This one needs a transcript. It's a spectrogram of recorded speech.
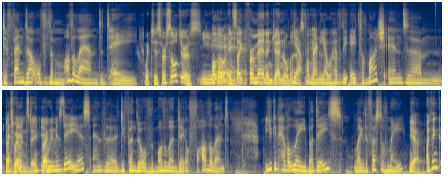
Defender of the Motherland Day. Which is for soldiers. Although it's like for men in general yeah, for it? men. Yeah, we have the 8th of March and. Um, That's and- Women's Day, right? Women's Day, yes. And the Defender of the Motherland Day or Fatherland. You can have a Labor Days, like the 1st of May. Yeah, I think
